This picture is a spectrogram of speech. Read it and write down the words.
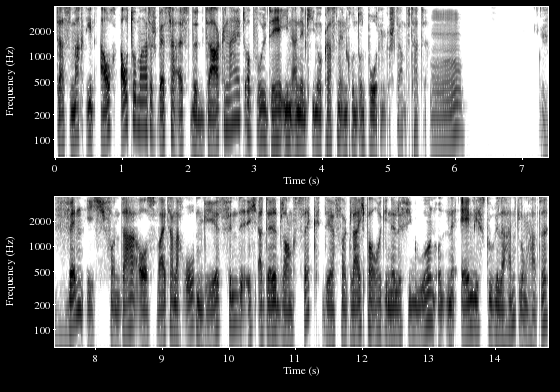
Das macht ihn auch automatisch besser als The Dark Knight, obwohl der ihn an den Kinokassen in Grund und Boden gestampft hatte. Mhm. Wenn ich von da aus weiter nach oben gehe, finde ich Adele Blanc-Sec, der vergleichbar originelle Figuren und eine ähnlich skurrile Handlung hatte.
